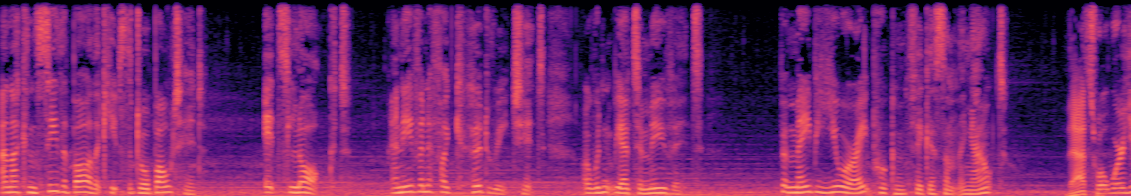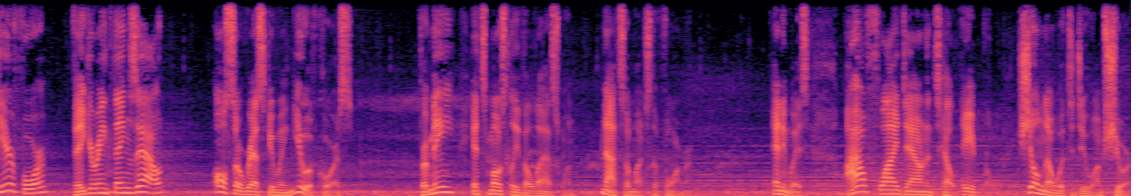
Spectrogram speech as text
and I can see the bar that keeps the door bolted. It's locked, and even if I could reach it, I wouldn't be able to move it. But maybe you or April can figure something out. That's what we're here for figuring things out. Also, rescuing you, of course. For me, it's mostly the last one, not so much the former. Anyways, I'll fly down and tell April. She'll know what to do, I'm sure.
